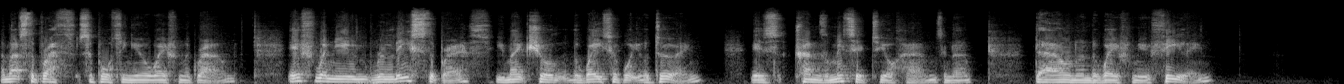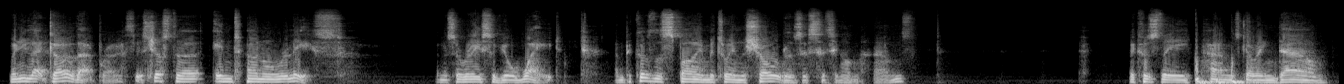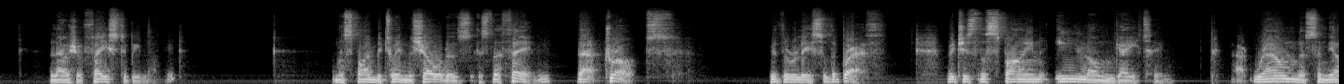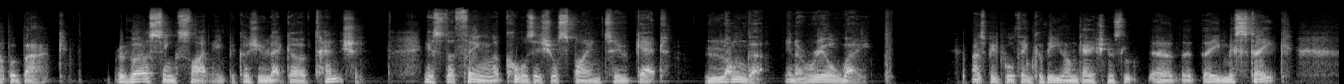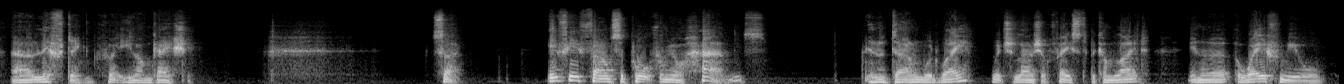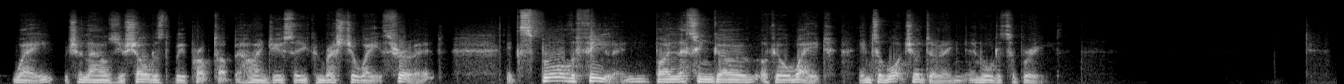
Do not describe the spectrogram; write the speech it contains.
and that's the breath supporting you away from the ground. If when you release the breath, you make sure that the weight of what you're doing is transmitted to your hands in a down and away from you feeling, when you let go of that breath, it's just an internal release. And it's a release of your weight. And because the spine between the shoulders is sitting on the hands, because the hands going down allows your face to be light, and the spine between the shoulders is the thing that drops with the release of the breath, which is the spine elongating, that roundness in the upper back, reversing slightly because you let go of tension, is the thing that causes your spine to get longer in a real way. Most people think of elongation as uh, that they mistake uh, lifting for elongation. So, if you found support from your hands in a downward way, which allows your face to become light, in a away from your way, which allows your shoulders to be propped up behind you so you can rest your weight through it, explore the feeling by letting go of your weight into what you're doing in order to breathe.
